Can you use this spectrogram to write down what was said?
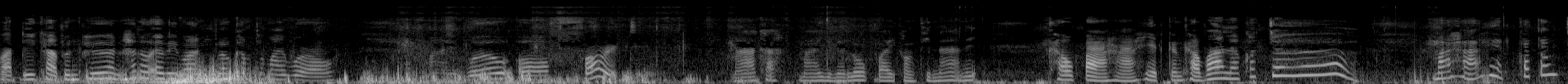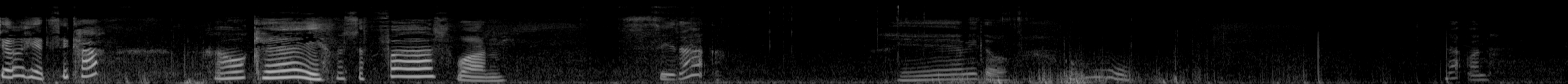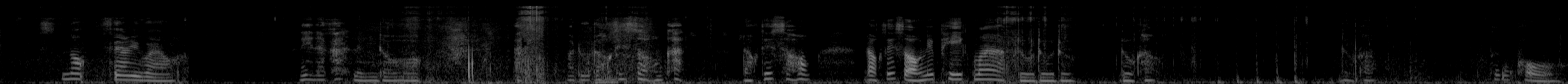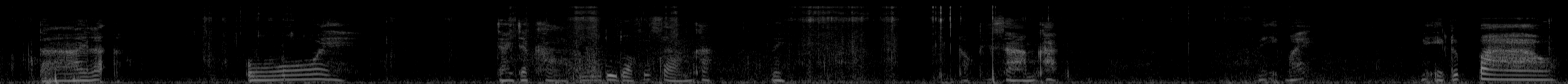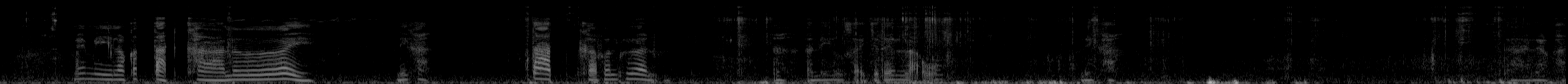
วัสดีค่ะเพื่อนๆ Hello everyone welcome to my world my world of foraging มาค่ะ มาอยู่ในโลกใบของทีน่านี่ เข้าป่าหาเห็ดกันค่ะว่าแล้วก็เจอ มาหาเห็ดก็ต้องเจอเห็ดสิคะโอเค that's the first one see that here we go that one is not very well นี่นะคะหนึ่งดอกอมาดูดอกที่สองค่ะ ดอกที่สอง ดอกที่สองนี่พีคมาก ดูดูดู ดูเขา ดูเขา เพิ่งโผล่ตายละ โอ้ย ใจจะขาดมาดูดอกที่สามค่ะ นี่ ดอกที่สามค่ะ มีอีกไหม มีอีกหรือเปล่า ไม่มีเราก็ตัดขาเลย นี่ค่ะ ตัดค่ะเพื่อนๆออันนี้สงสัยจะได้เหลา นี่ค่ะ ได้แล้วค่ะ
